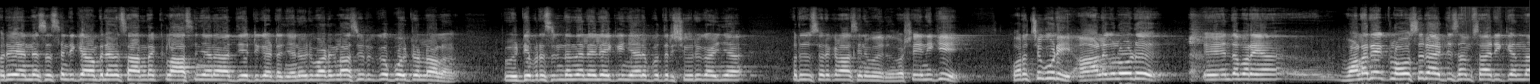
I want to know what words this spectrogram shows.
ഒരു എൻ എസ് എസിന്റെ ക്യാമ്പിലാണ് സാറിന്റെ ക്ലാസ് ഞാൻ ആദ്യമായിട്ട് കേട്ടത്. ഞാൻ ഒരുപാട് ക്ലാസ്സുകൾക്ക് പോയിട്ടുള്ള ആളാണ്. പി ടി പ്രസിഡന്റ് എന്ന നിലയിലേക്ക് ഞാനിപ്പോൾ തൃശ്ശൂർ കഴിഞ്ഞ ഒരു ദിവസം ഒരു ക്ലാസ്സിന് പോയിരുന്നു. പക്ഷേ എനിക്ക് കുറച്ചുകൂടി ആളുകളോട് എന്താ പറയുക വളരെ ക്ലോസ്ഡ് ആയിട്ട് സംസാരിക്കുന്ന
